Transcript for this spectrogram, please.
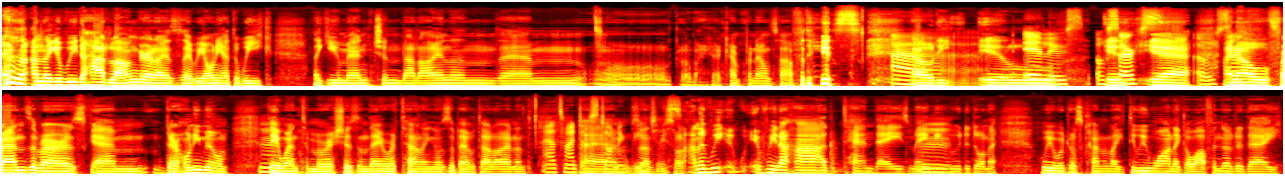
that. and like if we'd had longer, like I say, we only had the week. Like you mentioned, that island. Um, oh god, I, I can't pronounce half of these. oh, the Uh, ill, Ilus. Oh, Il- surfs. Yeah, Oh, I know friends of ours. Um, their honeymoon, they Mm. went to Mauritius, and they were telling us about that island. That's meant meant to stunning Um, it's meant to be beaches. stunning. And if we if we'd have had ten days, maybe Mm. we would have done it. We were just kind of like, do we want to go off another day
